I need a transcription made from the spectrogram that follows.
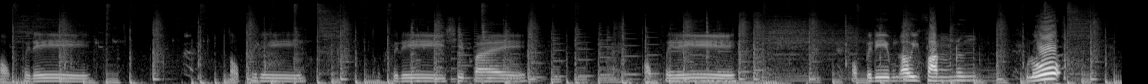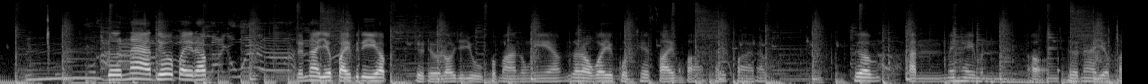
ตบไปดิ ตบไปดิตบไปดิชิบไปตบไปดิตบไปดิมึงเอาอีกฝั่งหนึ่งกูรู้เดินหน้าเยอะไปครับ เดินหน้าเยอะไปไม่ดีครับ เดี๋ยวเดี๋ยวเราจะอยู่ประมาณตรงนี้ครับแล้วเราก็จะกดแค่ซ้ายขวาซ้ายขวาครับ เพื่อกันไม่ให้มันเออเดินหน้าเยอะไป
